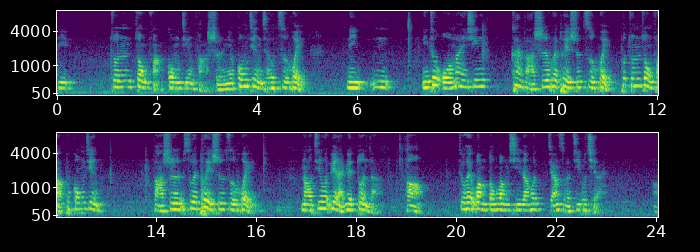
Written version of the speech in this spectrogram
第一。尊重法，恭敬法师。你要恭敬，你才会智慧。你，嗯，你这我慢心看法师会退失智慧，不尊重法，不恭敬法师是会退失智慧，脑筋会越来越钝的，啊，就会忘东忘西，然后讲什么记不起来，啊，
